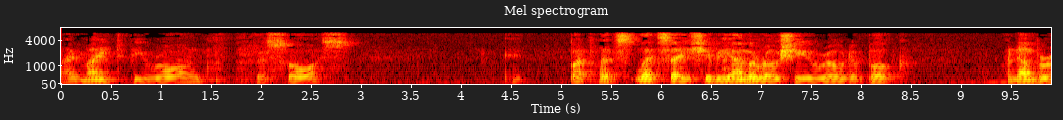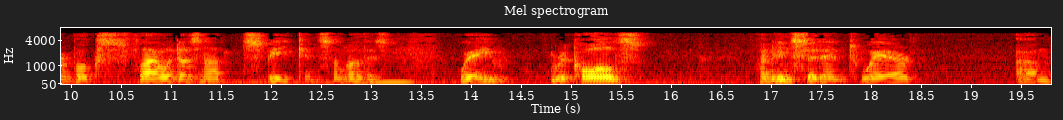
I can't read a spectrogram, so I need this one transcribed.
I might be wrong the source. But let's let's say Shibayama Roshi, who wrote a book, a number of books, Flower Does Not Speak, and some others, where he recalls an incident where um,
